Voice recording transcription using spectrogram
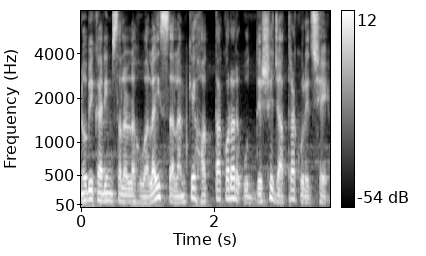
নবী করিম সাল্লাহু আলাইসাল্লামকে হত্যা করার উদ্দেশ্যে যাত্রা করেছে।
